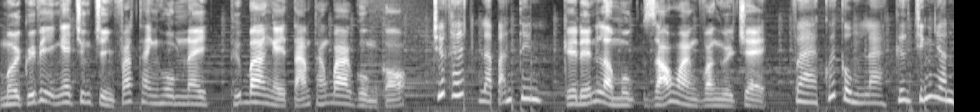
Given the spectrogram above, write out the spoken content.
Mời quý vị nghe chương trình phát thanh hôm nay, thứ ba ngày 8 tháng 3 gồm có Trước hết là bản tin Kế đến là mục Giáo hoàng và người trẻ. và cuối cùng là gương chứng nhân.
